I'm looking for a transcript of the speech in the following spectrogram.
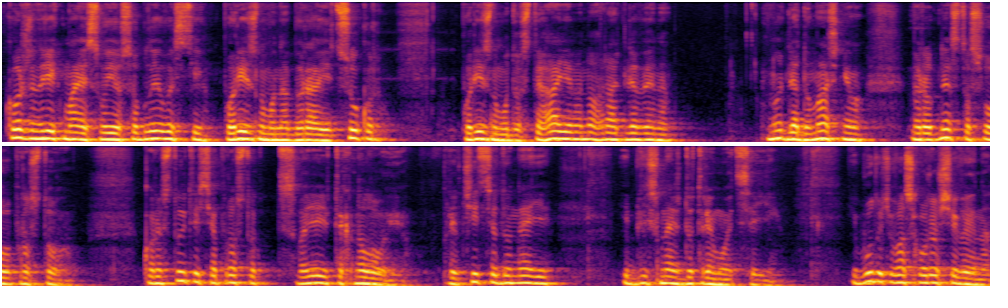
Кожен рік має свої особливості, по-різному набирає цукор, по-різному достигає виноград для вина. Ну, для домашнього виробництва свого простого. Користуйтеся просто своєю технологією, привчіться до неї і більш-менш дотримуйтеся її. І будуть у вас хороші вина.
